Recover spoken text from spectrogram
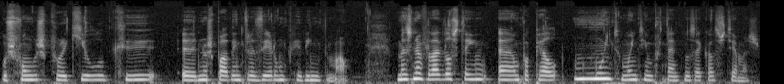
os fungos por aquilo que nos podem trazer um bocadinho de mal mas na verdade eles têm uh, um papel muito, muito importante nos ecossistemas.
